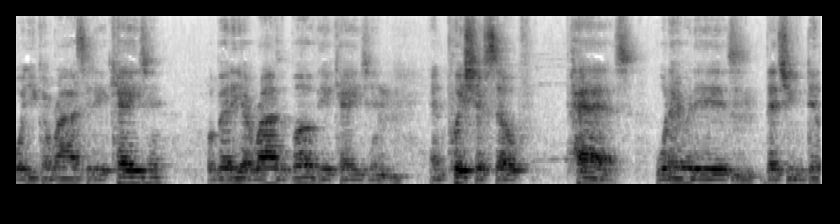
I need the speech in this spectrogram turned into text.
or you can rise to the occasion, or better yet, rise above the occasion mm-hmm. and push yourself past whatever it is mm-hmm. that you deal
